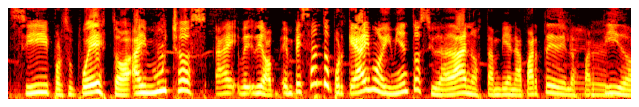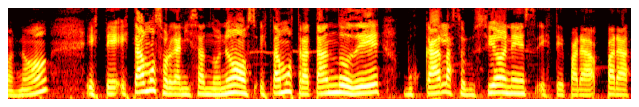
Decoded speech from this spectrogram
Sí, por supuesto. Hay muchos, hay- digo, empezando porque hay movimientos ciudadanos también, aparte de los partidos, ¿no? Este, estamos organizándonos, estamos tratando de buscar las soluciones, este, para, para,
